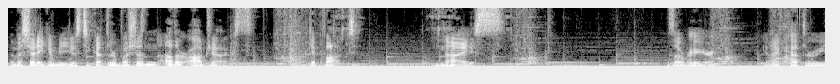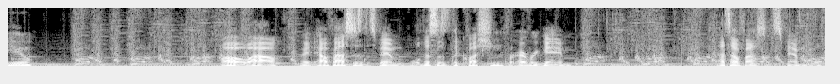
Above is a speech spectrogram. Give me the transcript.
The machete can be used to cut through bushes and other objects. Get fucked. Nice. What's over here? Can I cut through you? Oh, wow. Wait, how fast is it spammable? This is the question for every game. That's how fast it's spammable.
